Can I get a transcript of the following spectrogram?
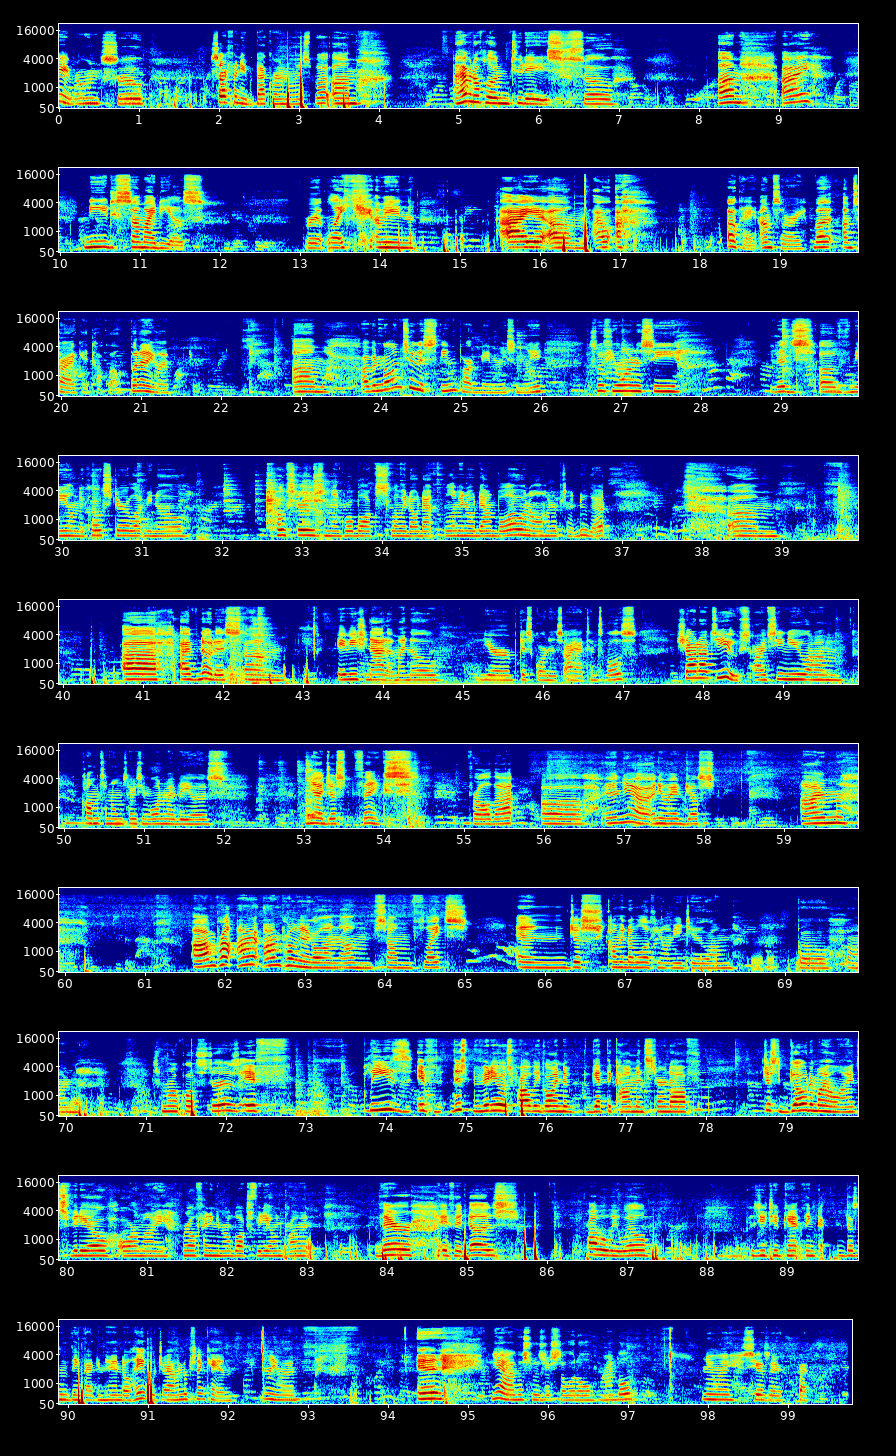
hey everyone, so sorry for any background noise, but um I haven't uploaded in two days, so um I need some ideas. Like, I mean, I um I uh, okay, I'm sorry, but I'm sorry I can't talk well. But anyway, um I've been going to this theme park game recently, so if you want to see vids of me on the coaster, let me know. Coasters and like Roblox, let me know down, let me know down below, and I'll 100% do that. Um, uh, I've noticed, um, Aviation Adam, I know your Discord is I at Tentacles. Shout out to you. I've seen you um, comment on almost every single one of my videos. Yeah, just thanks for all that. Uh, and yeah, anyway, just I'm I'm pro- I, I'm probably gonna go on um some flights and just comment down below if you want me to um go on some roller coasters. If please, if this video is probably going to get the comments turned off, just go to my alliance video or my rail fanning and Roblox video and comment there. If it does, probably will because YouTube can't think doesn't think I can handle hate, which I 100% can. Anyway, and yeah, this was just a little ramble. Anyway, see you guys later. Bye.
